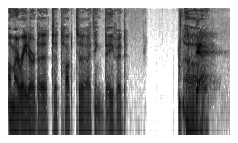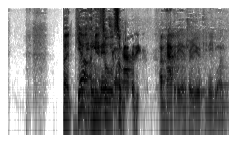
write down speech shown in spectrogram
on my radar to to talk to. I think David. Uh, yeah. But yeah, I mean, so intro, so I'm happy, to, I'm happy to intro you if you need one.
